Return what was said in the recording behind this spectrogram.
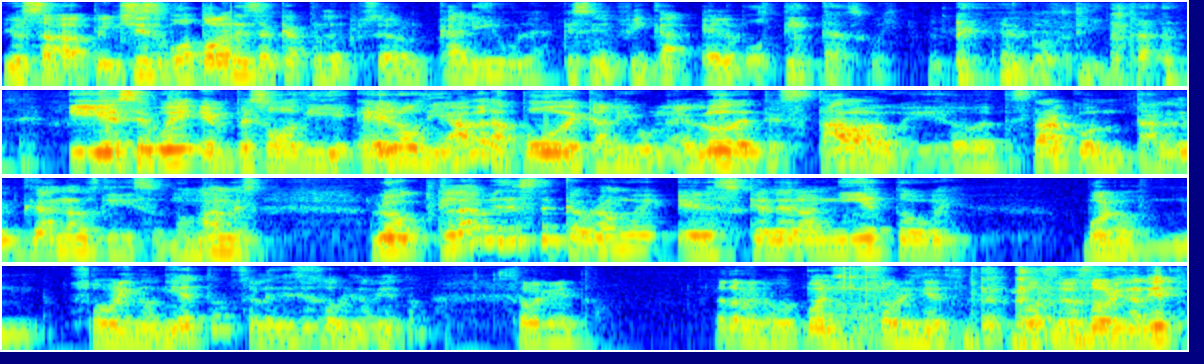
y usaba pinches botones acá, pues le pusieron Calígula, que significa el botitas, güey. El botita. Y ese güey empezó, a él odiaba el apodo de Calígula, él lo detestaba, güey, lo detestaba con tal ganas que dices, no mames. Lo clave de este cabrón, güey, es que él era nieto, güey. Bueno, sobrino nieto, se le dice sobrino nieto. Sobrinito. Es lo mismo. Bueno, sobrino, o sea, sobrino nieto.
